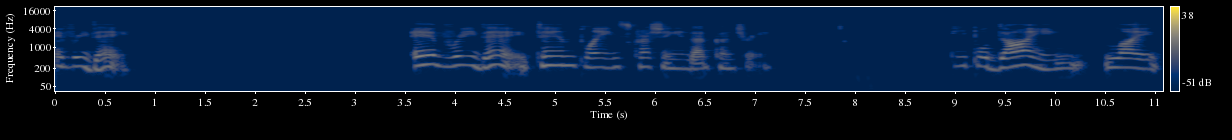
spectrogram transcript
every day. Every day, 10 planes crashing in that country people dying like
